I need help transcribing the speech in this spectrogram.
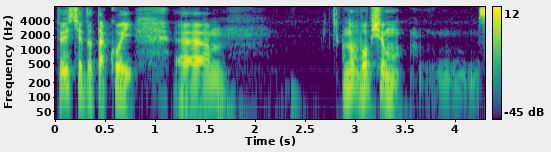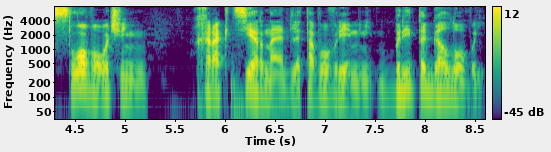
То есть это такой, э, ну, в общем, слово очень характерное для того времени, бритоголовый.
